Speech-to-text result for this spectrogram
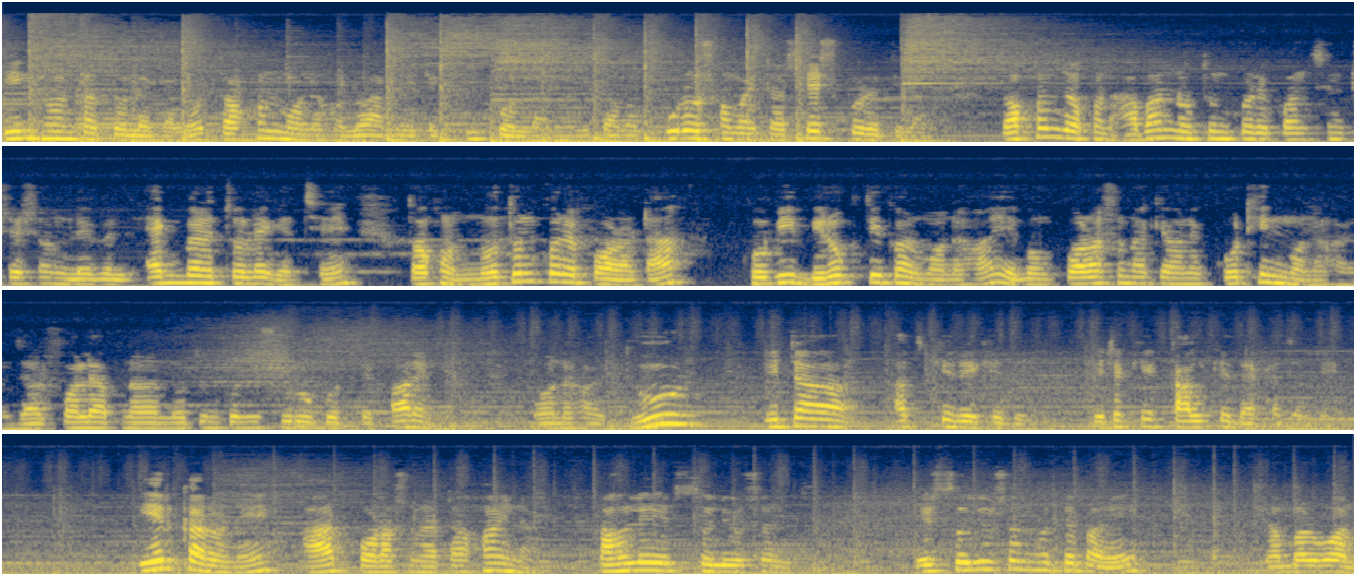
তিন ঘণ্টা চলে গেল, তখন মনে হলো আমি এটা কি করলাম? আমি তো আমার পুরো সময়টা শেষ করে দিলাম। তখন যখন আবার নতুন করে কনসেন্ট্রেশন লেভেল একবারে চলে গেছে, তখন নতুন করে পড়াটা খুবই বিরক্তিকর মনে হয় এবং পড়াশোনাকে অনেক কঠিন মনে হয়। যার ফলে আপনারা নতুন করে শুরু করতে পারেন। মনে হয়, ধুর, এটা আজকে রেখে দিই এটাকে কালকে দেখা যাবে। এর কারণে আর পড়াশোনাটা হয় না। তাহলে এর সলিউশন এর সলিউশন হতে পারে নাম্বার ওয়ান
